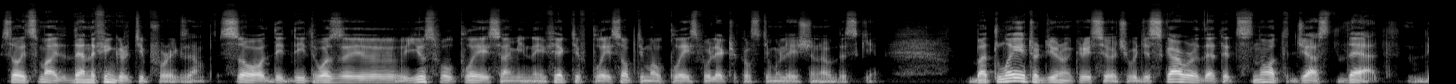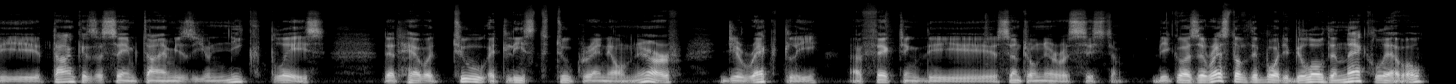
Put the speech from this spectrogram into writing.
So it's my, than the fingertip, for example. So it, it was a useful place, I mean, an effective place, optimal place for electrical stimulation of the skin. But later during research, we discovered that it's not just that. The tongue at the same time is a unique place that have a two, at least two cranial nerve directly affecting the central nervous system. Because the rest of the body below the neck level,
